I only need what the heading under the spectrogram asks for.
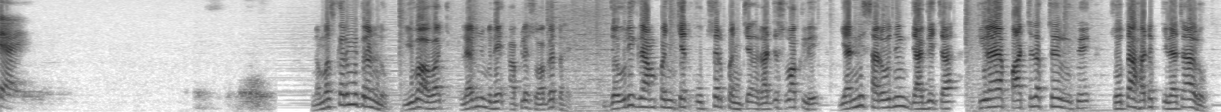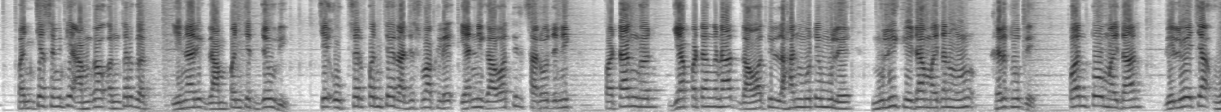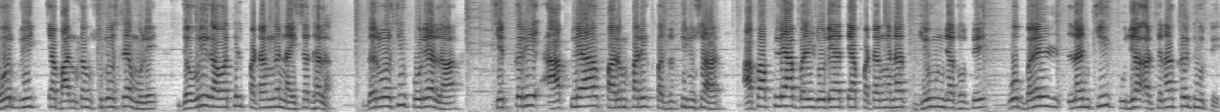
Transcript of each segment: असत्य आहे? नमस्कार मित्रांनो युवा आवाज लाईव्हमध्ये आपले स्वागत आहे. जवरी ग्रामपंचायत उपसरपंच राजेश वाकले यांनी सार्वजनिक जागेचा किराया पाच लाख रुपये स्वतः हडप केल्याचा आरोप. पंचायत समिती आमगाव अंतर्गत येणारी ग्रामपंचायत जवरी चे उपसरपंच राजेश वाकले यांनी गावातील सार्वजनिक पटांगण या पटांगणात गावातील लहान मोठे मुले मुली क्रीडा मैदान म्हणून खेळत होते पण तो मैदान रेल्वेच्या ओव्हरब्रिजच्या बांधकाम सुरू असल्यामुळे जवरी गावातील पटांगण नाहीसा झाला. दरवर्षी पोऱ्याला शेतकरी आपल्या पारंपरिक पद्धतीनुसार आपापल्या बैलजोड्या त्या पटांगणात घेऊन जात होते व बैलांची पूजा अर्चना करीत होते.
